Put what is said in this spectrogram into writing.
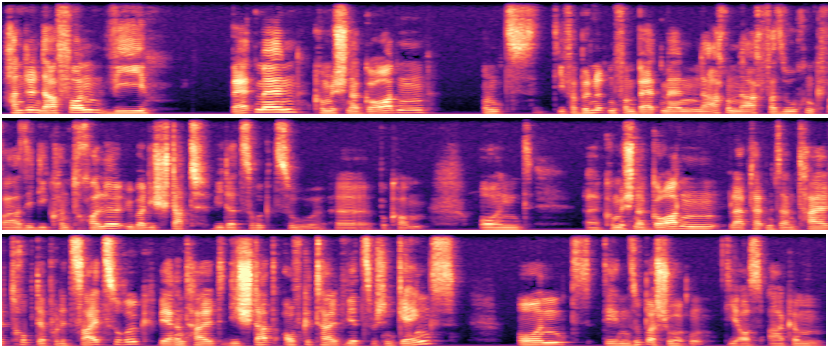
Handeln davon, wie Batman, Commissioner Gordon und die Verbündeten von Batman nach und nach versuchen quasi die Kontrolle über die Stadt wieder zurückzubekommen. Äh, und äh, Commissioner Gordon bleibt halt mit seinem Teil Trupp der Polizei zurück, während halt die Stadt aufgeteilt wird zwischen Gangs und den Superschurken, die aus Arkham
